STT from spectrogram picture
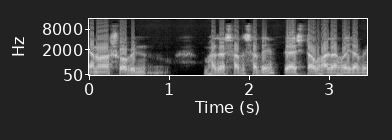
কেননা সোয়াবিন ভাজার সাথে সাথে পেঁয়াজটাও ভাজা হয়ে যাবে।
